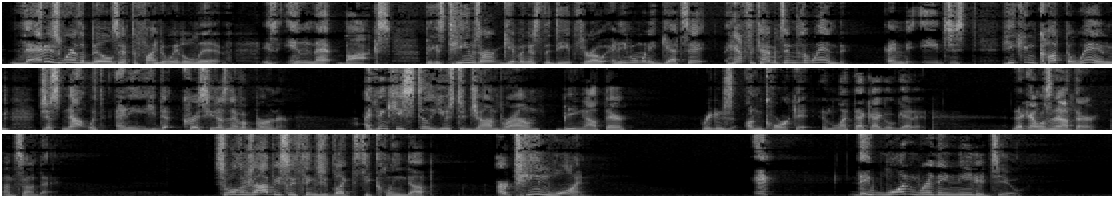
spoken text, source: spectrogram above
That is where the Bills have to find a way to live, is in that box. Because teams aren't giving us the deep throw, and even when he gets it, half the time it's into the wind. And he just, he can cut the wind, just not with any, he, Chris, he doesn't have a burner. I think he's still used to John Brown being out there. We can just uncork it and let that guy go get it. That guy wasn't out there on Sunday. So, well, there's obviously things you'd like to see cleaned up. Our team won. And they won where they needed to.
